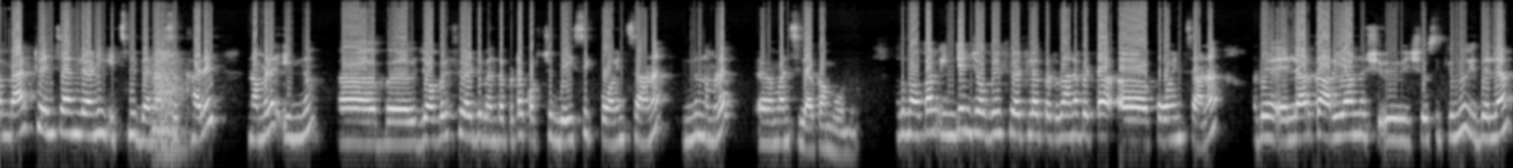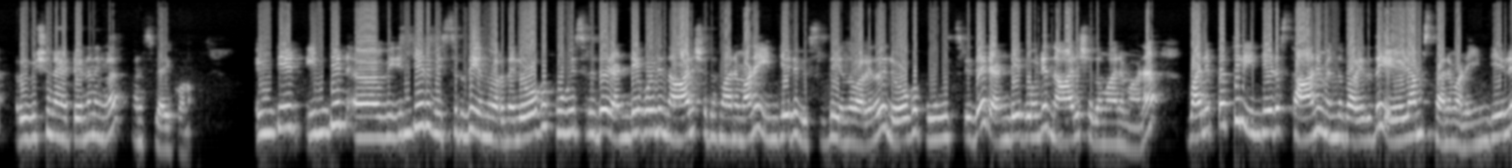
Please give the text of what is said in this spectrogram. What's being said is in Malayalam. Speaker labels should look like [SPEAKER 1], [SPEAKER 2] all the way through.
[SPEAKER 1] Welcome back to enchant learning it's me Banas Khalid നമ്മൾ ഇന്നും ജോഗ്രഫിയുമായിട്ട് ബന്ധപ്പെട്ട കുറച്ച് ബേസിക് പോയിന്റ്സ് ആണ് ഇന്ന് നമ്മൾ മനസ്സിലാക്കാൻ പോകുന്നത്. നമുക്ക് നോക്കാം. ഇന്ത്യൻ ജോഗ്രഫിയായിട്ടുള്ള പ്രധാനപ്പെട്ട പോയിന്റ്സ് ആണ്. അത് എല്ലാവർക്കും അറിയാമെന്ന് വിശ്വസിക്കുന്നു. ഇതെല്ലാം റിവിഷൻ ആയിട്ട് തന്നെ നിങ്ങൾ മനസ്സിലായിക്കോണം. ഇന്ത്യൻ ഇന്ത്യൻ ഇന്ത്യയുടെ വിസ്തൃതി എന്ന് പറയുന്നത് ലോക ഭൂവിസ്തൃതി രണ്ടേ പോയിന്റ് നാല് ശതമാനമാണ് ഇന്ത്യയുടെ വിസ്തൃതി എന്ന് പറയുന്നത്. ലോക ഭൂവിസ്തൃതി രണ്ടേ പോയിന്റ് നാല് ശതമാനമാണ്. വലിപ്പത്തിൽ ഇന്ത്യയുടെ സ്ഥാനം എന്ന് പറയുന്നത് ഏഴാം സ്ഥാനമാണ്. ഇന്ത്യയിൽ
